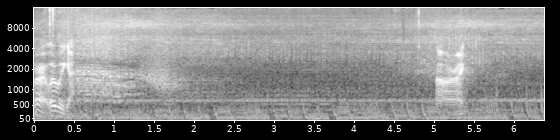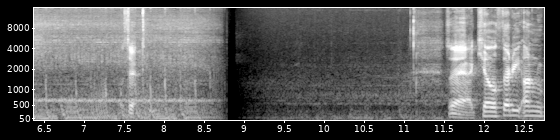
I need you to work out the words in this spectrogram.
Alright, what do we got? So yeah, kill 30 un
